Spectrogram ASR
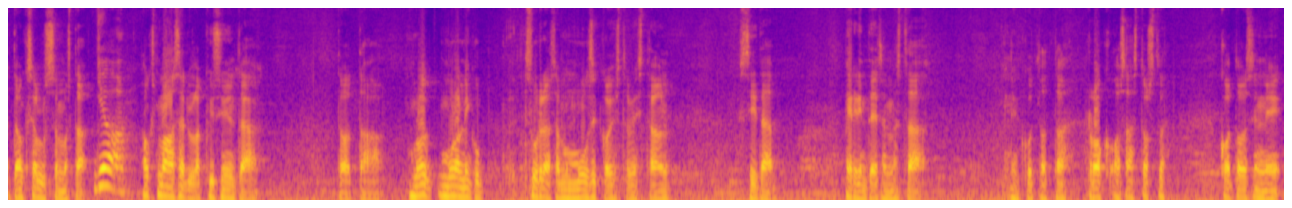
Että onko se ollut semmoista, Joo, onko maaseudulla kysyntää? Tota, mulla, mulla on niin kuin, suurin osa mun muusikkoystävistä on siitä perinteisemmästä niin kuin, tota, rock-osastosta kotoisin, niin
